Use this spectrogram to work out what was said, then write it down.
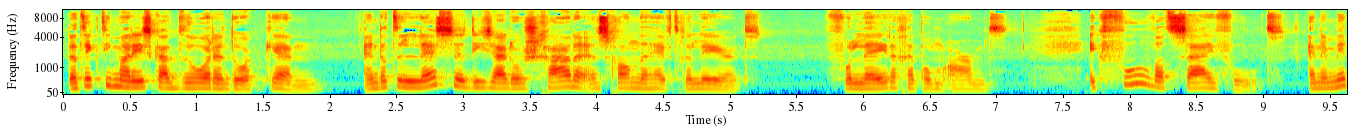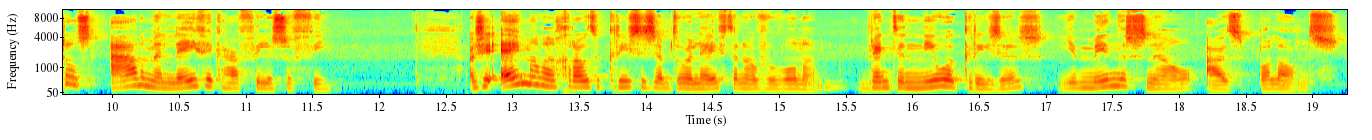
Dat ik die Mariska door en door ken en dat de lessen die zij door schade en schande heeft geleerd volledig heb omarmd. Ik voel wat zij voelt en inmiddels adem en leef ik haar filosofie. Als je eenmaal een grote crisis hebt doorleefd en overwonnen, brengt een nieuwe crisis je minder snel uit balans.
